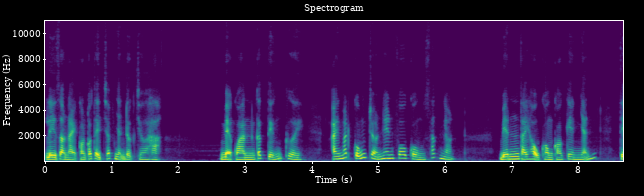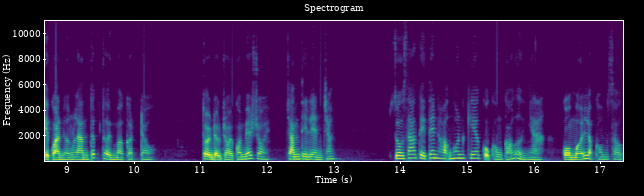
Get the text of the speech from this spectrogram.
Lý do này con có thể chấp nhận được chưa hả? Mẹ quan cất tiếng cười, ánh mắt cũng trở nên vô cùng sắc nhọn. Biết Thái Hậu không có kiên nhẫn, thì quan hướng làm tức thời mở gật đầu. Thôi được rồi, con biết rồi, chăm thì liền chăm. Dù sao thì tên họ ngôn kia cũng không có ở nhà, cô mới là không sợ.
